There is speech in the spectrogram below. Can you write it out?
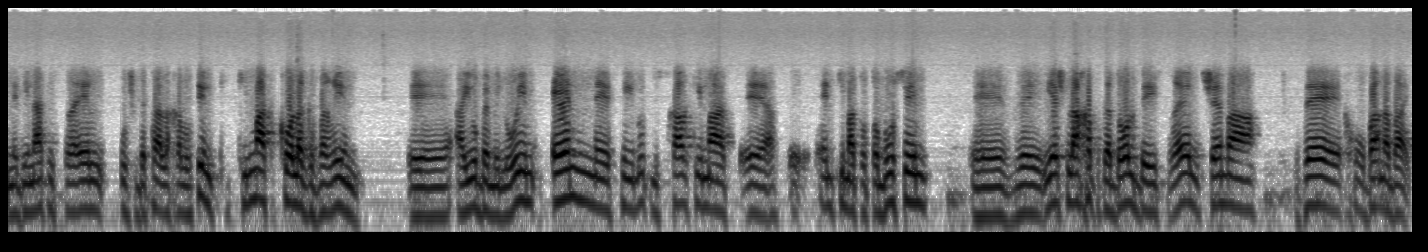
מדינת ישראל הושבתה לחלוטין, כי כמעט כל הגברים היו במילואים, אין פעילות מסחר כמעט, אין כמעט אוטובוסים, ויש לחץ גדול בישראל, שמא זה חורבן הבית.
